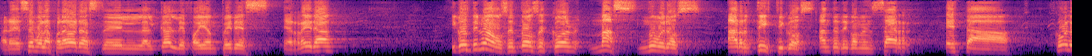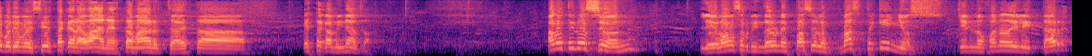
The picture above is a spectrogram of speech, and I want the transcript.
Agradecemos las palabras del alcalde Fabián Pérez Herrera. Y continuamos entonces con más números artísticos antes de comenzar esta, ¿cómo le podríamos decir? Esta caravana, esta marcha, esta, esta caminata. A continuación, le vamos a brindar un espacio a los más pequeños, quienes nos van a deleitar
